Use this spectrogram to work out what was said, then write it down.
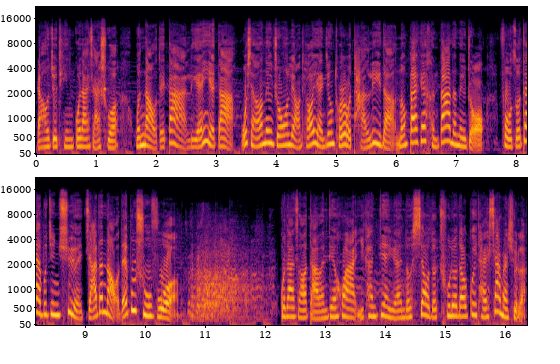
然后就听郭大侠说：“我脑袋大，脸也大，我想要那种两条眼镜腿有弹力的，能掰开很大的那种，否则戴不进去，夹的脑袋不舒服。”郭大嫂打完电话，一看店员都笑得出溜到柜台下面去了。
